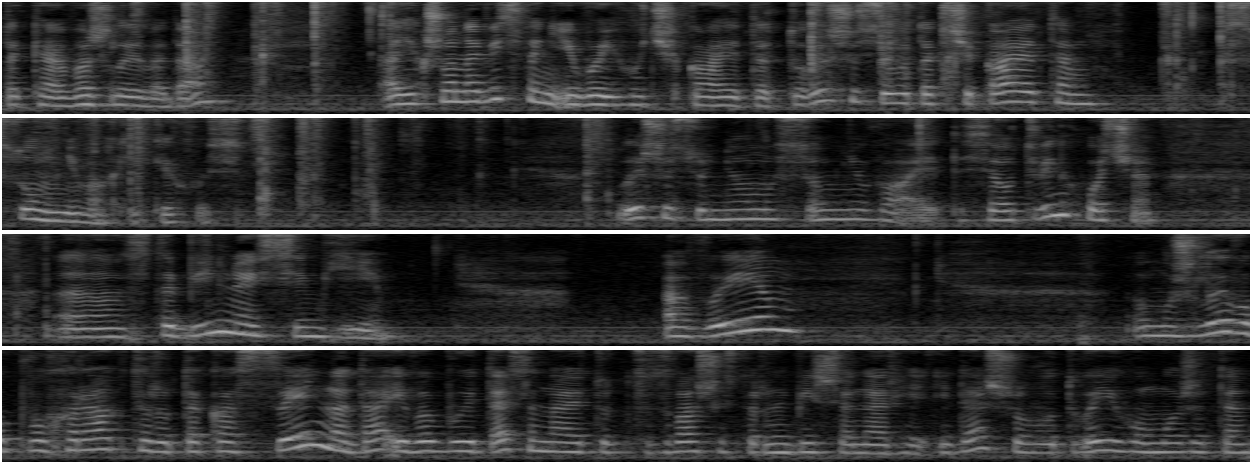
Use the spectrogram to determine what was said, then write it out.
таке важливе. Да? А якщо на відстані і ви його чекаєте, то ви щось його так чекаєте в сумнівах якихось. Ви щось у ньому сумніваєтеся. От він хоче е, стабільної сім'ї. А ви, можливо, по характеру така сильна, да, і ви боїтеся навіть тут з вашої сторони більше енергії іде, що от ви його можете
